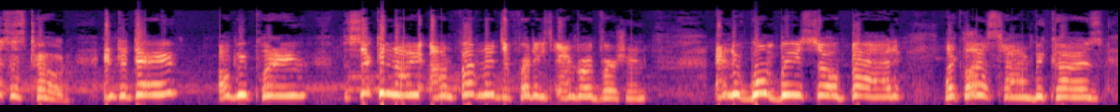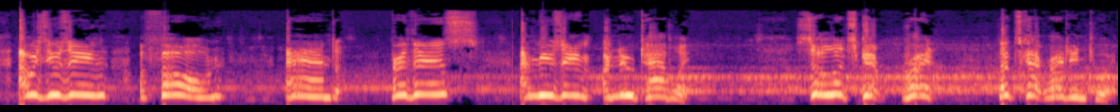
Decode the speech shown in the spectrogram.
this is Toad, and today I'll be playing the second night on Five Nights at Freddy's Android version, and it won't be so bad like last time because I was using a phone, and for this, I'm using a new tablet. So let's get right, let's get right into it.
